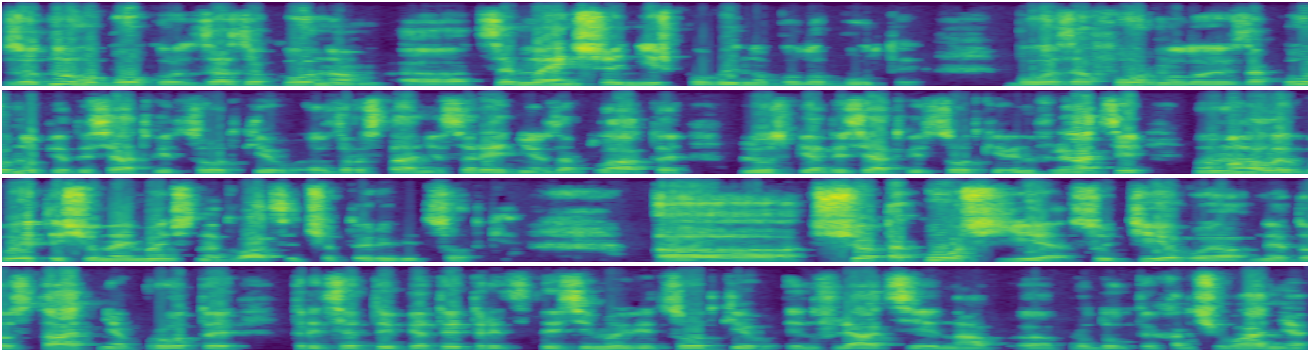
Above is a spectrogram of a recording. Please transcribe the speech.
З одного боку, за законом це менше, ніж повинно було бути. Бо за формулою закону 50% зростання середньої зарплати плюс 50% інфляції, ми мали вийти щонайменш на 24%. Що також є суттєво недостатньо проти 35-37% інфляції на е, продукти харчування,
